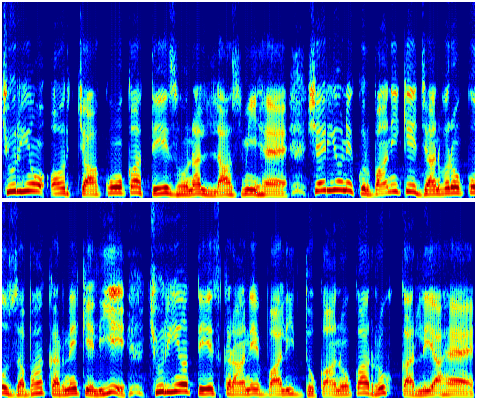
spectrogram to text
छुरियों और चाकुओं का तेज होना लाजमी है। शहरियों ने कुर्बानी के जानवरों को ज़बह करने के लिए छुरियाँ तेज कराने वाली दुकानों का रुख कर लिया है।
